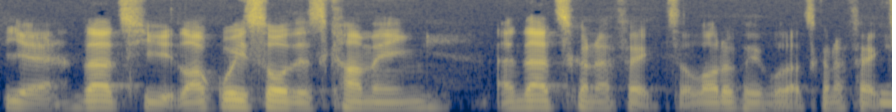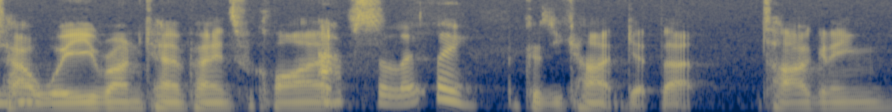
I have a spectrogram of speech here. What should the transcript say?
yeah, that's huge. Like we saw this coming, and that's going to affect a lot of people. That's going to affect how we run campaigns for clients Absolutely. because you can't get that targeting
